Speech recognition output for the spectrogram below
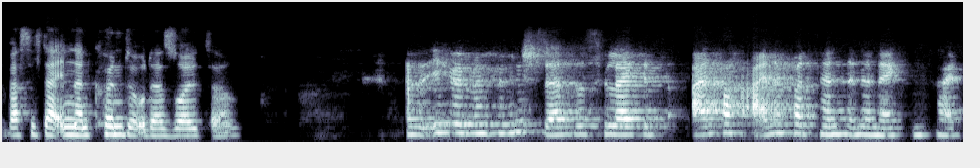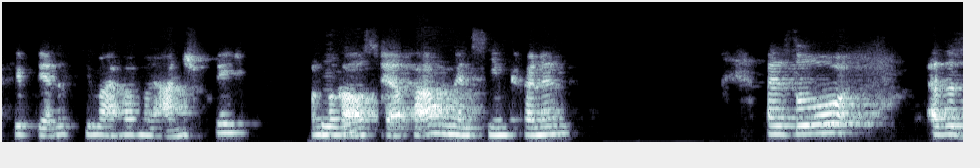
was sich da ändern könnte oder sollte? Also ich würde mir wünschen, dass es vielleicht jetzt einfach eine Patientin in der nächsten Zeit gibt, der das Thema einfach mal anspricht und woraus mhm. wir Erfahrungen ziehen können. Weil so, also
